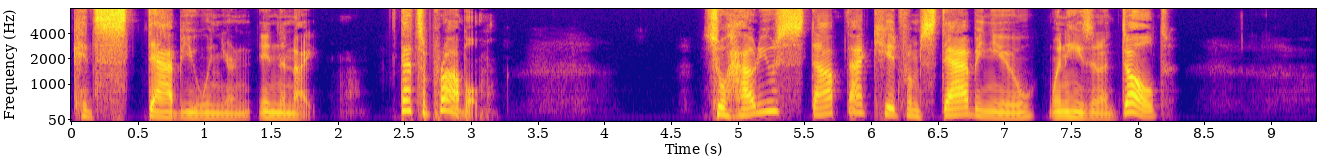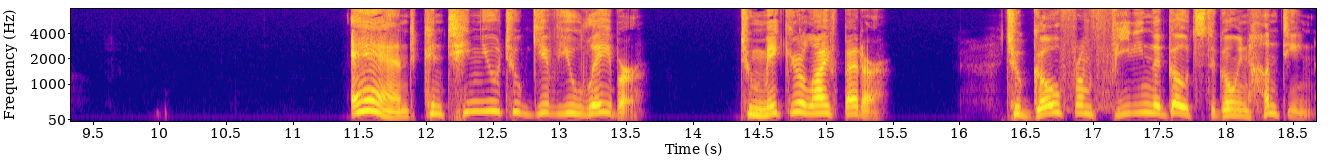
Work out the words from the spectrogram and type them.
could stab you in your in the night. That's a problem. So how do you stop that kid from stabbing you when he's an adult and continue to give you labor to make your life better? To go from feeding the goats to going hunting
